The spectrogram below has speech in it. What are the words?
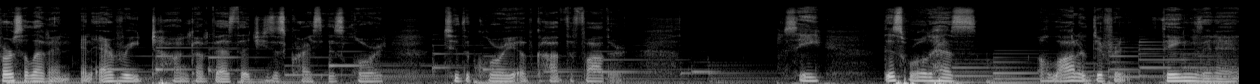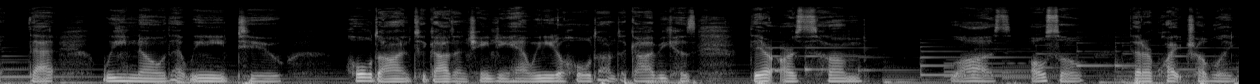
verse 11 and every tongue confess that Jesus Christ is Lord to the glory of God the Father. See, this world has a lot of different things in it that we know that we need to hold on to God's unchanging hand. We need to hold on to God because there are some laws also that are quite troubling.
